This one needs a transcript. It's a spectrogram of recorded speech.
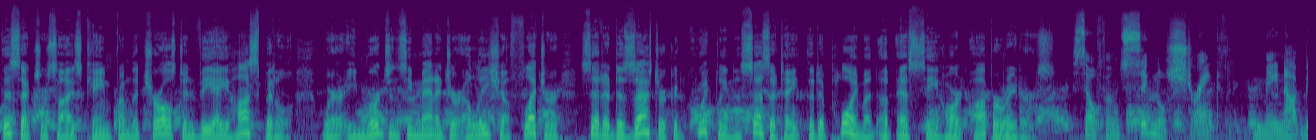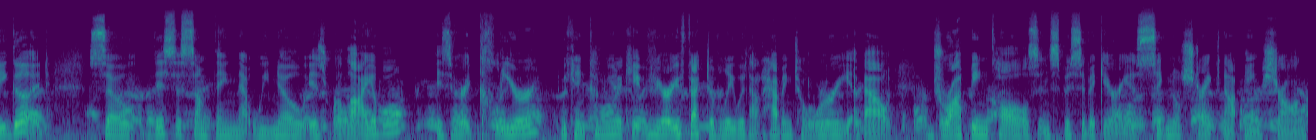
This exercise came from the Charleston VA Hospital, where emergency manager Alicia Fletcher said a disaster could quickly necessitate the deployment of SC Heart operators. Cell phone signal strength may not be good. So, this is something that we know is reliable, is very clear. We can communicate very effectively without having to worry about dropping calls in specific areas, signal strength not being strong,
